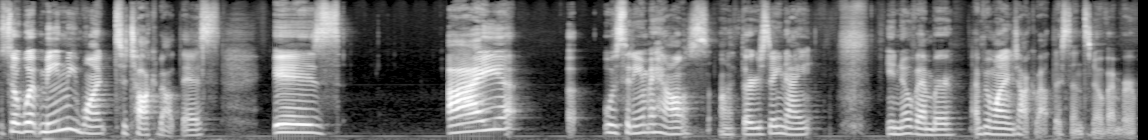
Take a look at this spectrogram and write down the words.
so what made me want to talk about this is I uh, was sitting at my house on a Thursday night in November. I've been wanting to talk about this since November.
